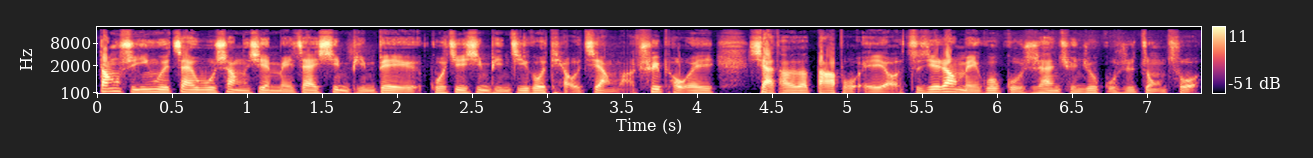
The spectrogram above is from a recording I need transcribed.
当时因为债务上限，美债信评被国际信评机构调降嘛，Triple A 下调到 Double A 哦，直接让美国股市和全球股市重挫。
